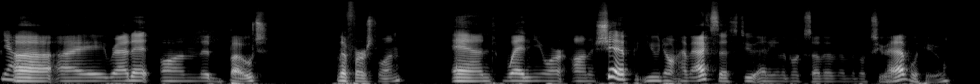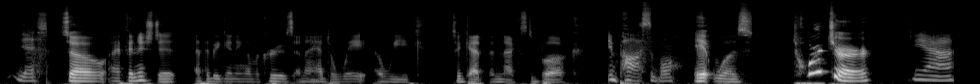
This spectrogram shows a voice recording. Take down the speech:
Yeah. Uh, I read it on the boat, the first one. And when you're on a ship, you don't have access to any of the books other than the books you have with you. Yes. So I finished it at the beginning of a cruise and I had to wait a week to get the next book. Impossible. It was torture. Yeah.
